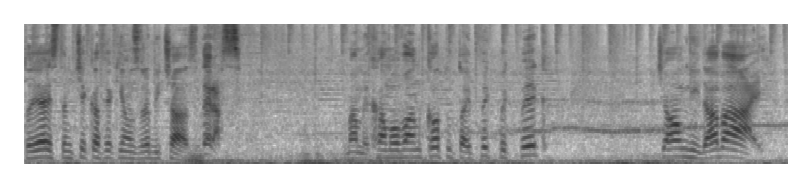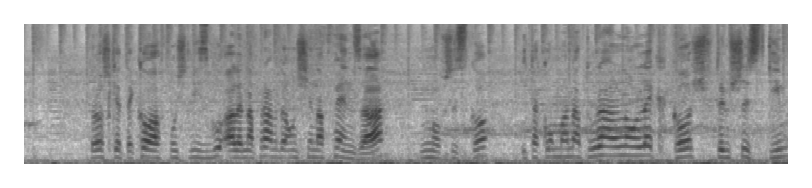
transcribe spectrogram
to ja jestem ciekaw jaki on zrobi czas. Teraz! Mamy hamowanko, tutaj pyk, pyk, pyk. Ciągnij, dawaj. Troszkę te koła w poślizgu, ale naprawdę on się napędza mimo wszystko i taką ma naturalną lekkość w tym wszystkim.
